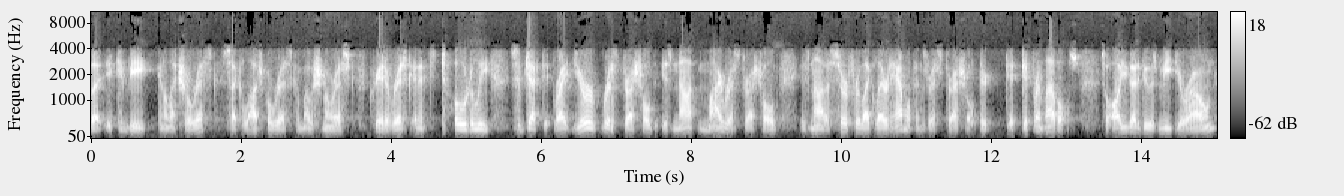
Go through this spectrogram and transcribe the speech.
but it can be intellectual risk, psychological risk, emotional risk, creative risk, and it's totally subjective, right? Your risk threshold is not my risk threshold, is not a surfer like Laird Hamilton's risk threshold. They're at different levels. So all you got to do is meet your own,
